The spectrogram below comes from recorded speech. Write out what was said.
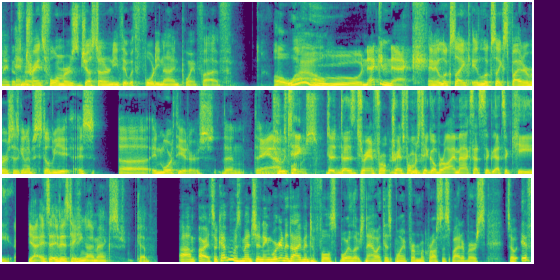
and fair. Transformers just underneath it with 49.5. Oh wow! Ooh, neck and neck. And it looks like it looks like Spider-Verse is going to still be is uh, in more theaters than than Damn. Who Transformers. takes d- does Transform- Transformers take over IMAX? That's the, that's a key. Yeah, it's it is taking IMAX, Kev. Um, all right, so Kevin was mentioning we're going to dive into full spoilers now at this point from Across the Spider Verse. So, if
